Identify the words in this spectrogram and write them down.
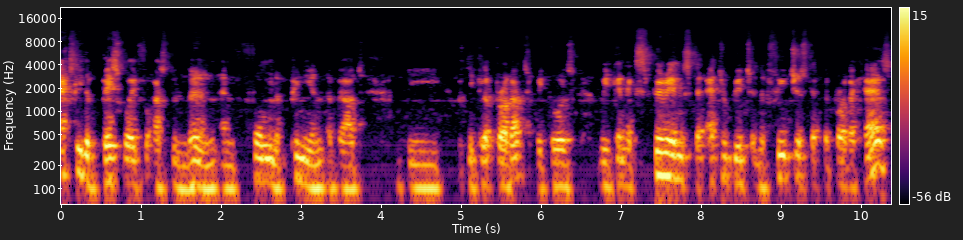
actually the best way for us to learn and form an opinion about the particular product because we can experience the attributes and the features that the product has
